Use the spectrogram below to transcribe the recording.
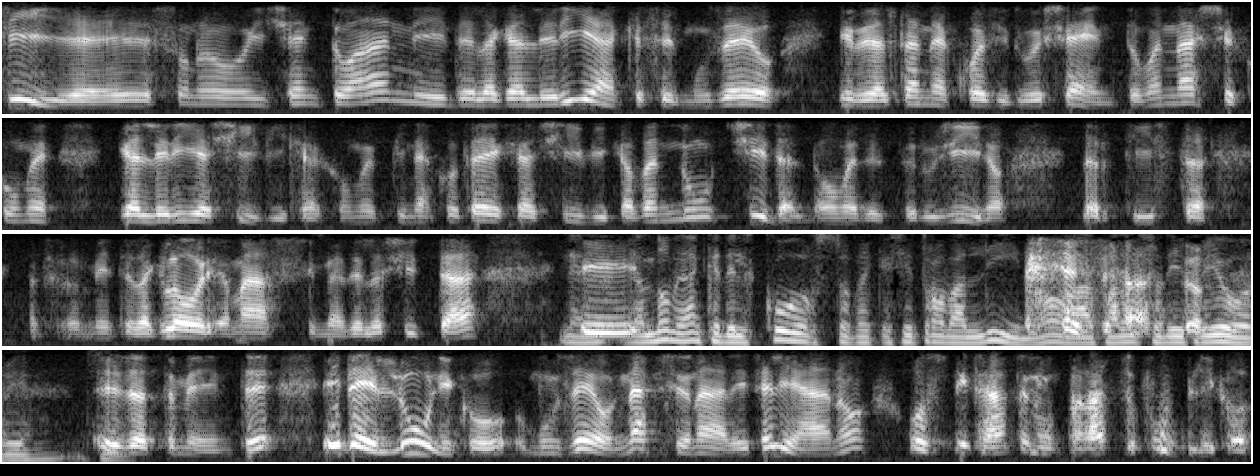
Sì, eh, sono i 100 anni della galleria, anche se il museo in realtà ne ha quasi 200, ma nasce come galleria civica, come pinacoteca civica Vannucci, dal nome del Perugino, l'artista naturalmente la gloria massima della città. Nel, e... Dal nome anche del corso, perché si trova lì, no? al esatto, Palazzo dei Priori. Sì. Esattamente, ed è l'unico museo nazionale italiano ospitato in un palazzo pubblico,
